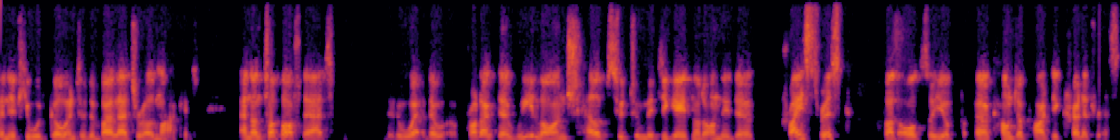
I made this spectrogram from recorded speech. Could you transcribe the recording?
than if you would go into the bilateral market. And on top of that, the, the product that we launch helps you to mitigate not only the price risk but also your uh, counterparty credit risk.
